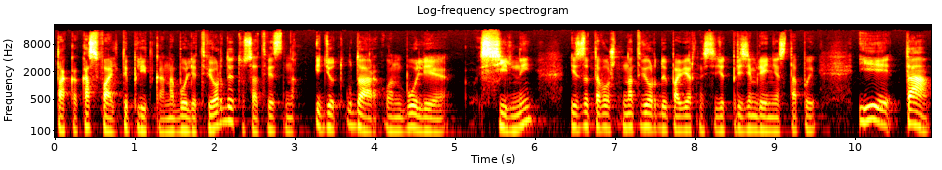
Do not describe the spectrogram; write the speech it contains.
так как асфальт и плитка, она более твердая, то, соответственно, идет удар, он более сильный, из-за того, что на твердую поверхность идет приземление стопы. И та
